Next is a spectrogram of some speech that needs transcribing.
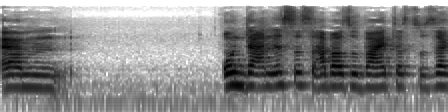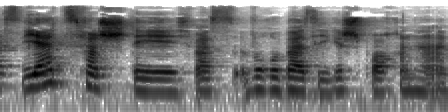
ähm, und dann ist es aber so weit, dass du sagst, jetzt verstehe ich, was, worüber sie gesprochen hat.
